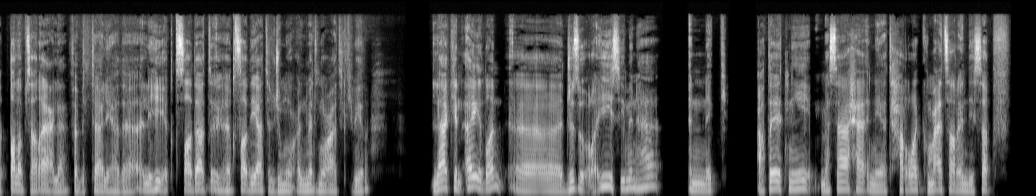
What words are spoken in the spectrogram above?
الطلب صار أعلى فبالتالي هذا اللي هي اقتصادات. اقتصاديات الجموع المجموعات الكبيرة. لكن أيضا آه، جزء رئيسي منها إنك أعطيتني مساحة إني أتحرك وما عاد صار عندي سقف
